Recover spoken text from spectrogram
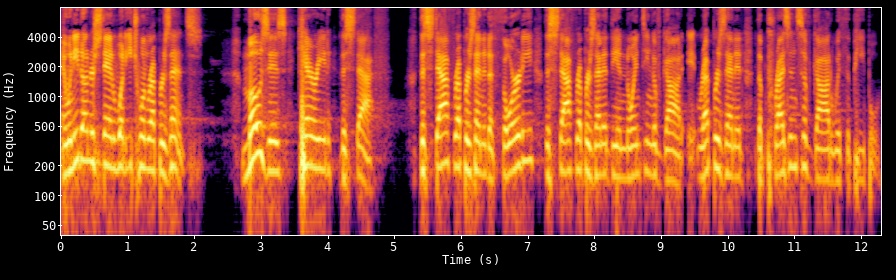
And we need to understand what each one represents. Moses carried the staff. The staff represented authority. The staff represented the anointing of God. It represented the presence of God with the people.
